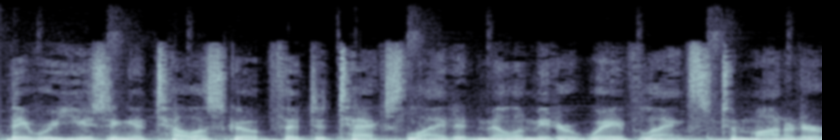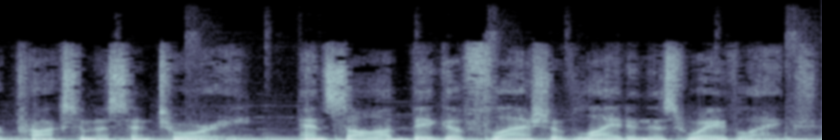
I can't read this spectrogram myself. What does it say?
They were using a telescope that detects light at millimeter wavelengths to monitor Proxima Centauri, and saw a big of flash of light in this wavelength.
